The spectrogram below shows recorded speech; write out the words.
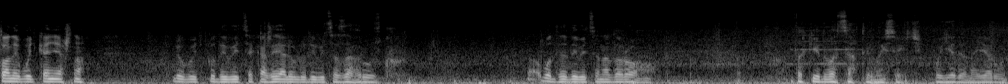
Хто-небудь, звісно, любить подивитися, каже, я люблю дивитися загрузку. Або де дивитися на дорогу. Такий 20-й мисяць поїде на Ярунь.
